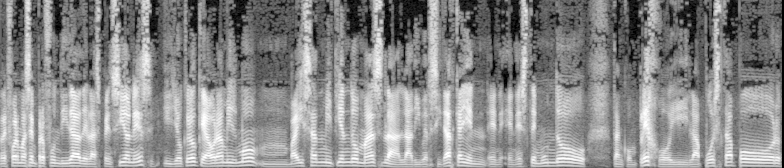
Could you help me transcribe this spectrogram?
reformas en profundidad de las pensiones y yo creo que ahora mismo mm, vais admitiendo más la, la diversidad que hay en, en, este mundo tan complejo y la apuesta por,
